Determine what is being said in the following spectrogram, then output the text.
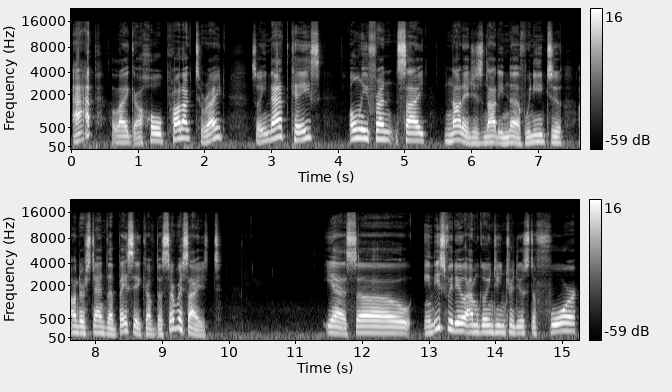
app, like a whole product, right? So in that case, only front-side knowledge is not enough. We need to understand the basic of the server side. Yeah, so in this video, I'm going to introduce the four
